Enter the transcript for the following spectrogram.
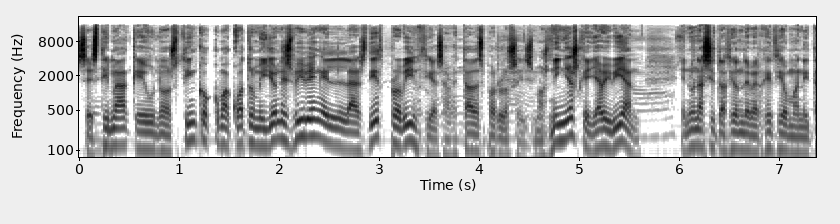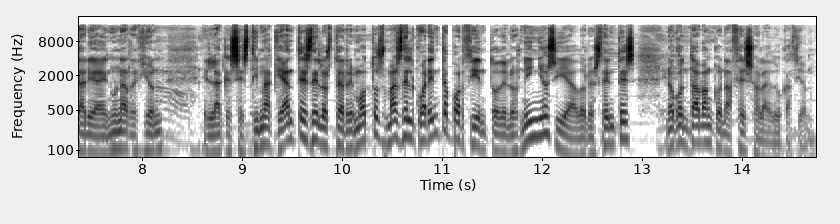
se estima que unos 5,4 millones viven en las 10 provincias afectadas por los seísmos. Niños que ya vivían en una situación de emergencia humanitaria en una región en la que se estima que antes de los terremotos más del 40% de los niños y adolescentes no contaban con acceso a la educación.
